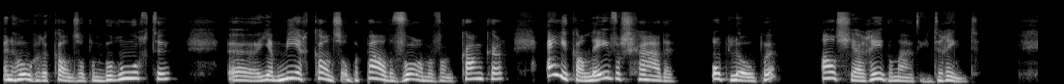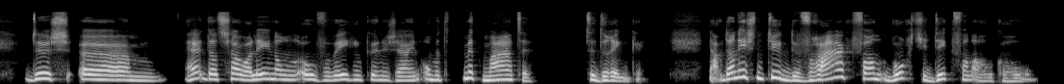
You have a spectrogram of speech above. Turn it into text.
een hogere kans op een beroerte. Uh, je hebt meer kans op bepaalde vormen van kanker. En je kan leverschade oplopen als jij regelmatig drinkt. Dus um, hè, dat zou alleen al een overweging kunnen zijn om het met mate te drinken. Nou, dan is natuurlijk de vraag van, word je dik van alcohol?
